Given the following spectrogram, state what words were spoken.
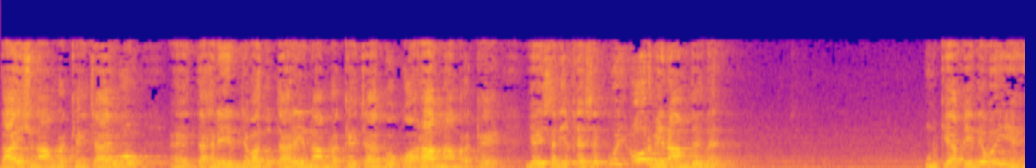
داعش نام رکھیں، چاہے وہ تحریر جواہد التحریر نام رکھیں، چاہے بوکو حرام نام رکھیں۔ یا اس طریقے سے کوئی اور بھی نام دے دیں، ان کے عقیدے وہی ہیں۔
